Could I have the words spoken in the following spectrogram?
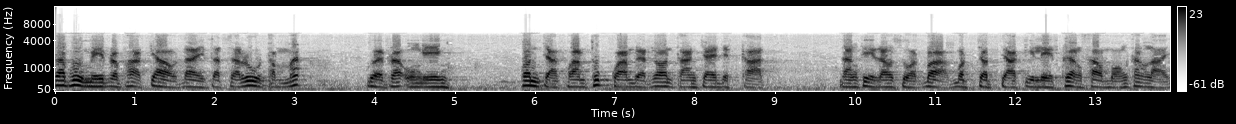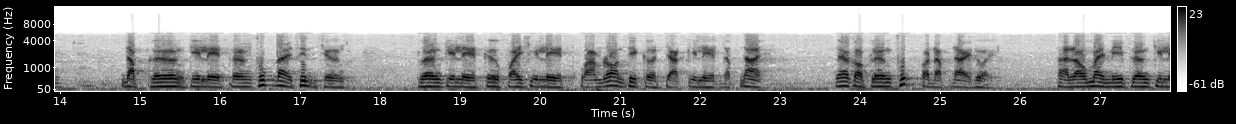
พระผู้มีพระภาคเจ้าได้ตรัสรู้ธรรมะด้วยพระองค์เองพ้นจากความทุกข์ความเดือดร้อนทางใจเด็ดขาด ดังที่เราสวดว่าหมดจดจากกิเลสเครื่องเศร้าหมองทั้งหลาย ดับเพลิงกิเลสเพลิงทุกได้สิ้นเชิง เพลิงกิเลสคือไฟกิเลสความร้อนที่เกิดจากกิเลสดับได้ แล้วก็เพลิงทุกข์ก็ดับได้ด้วย ถ้าเราไม่มีเพลิงกิเล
